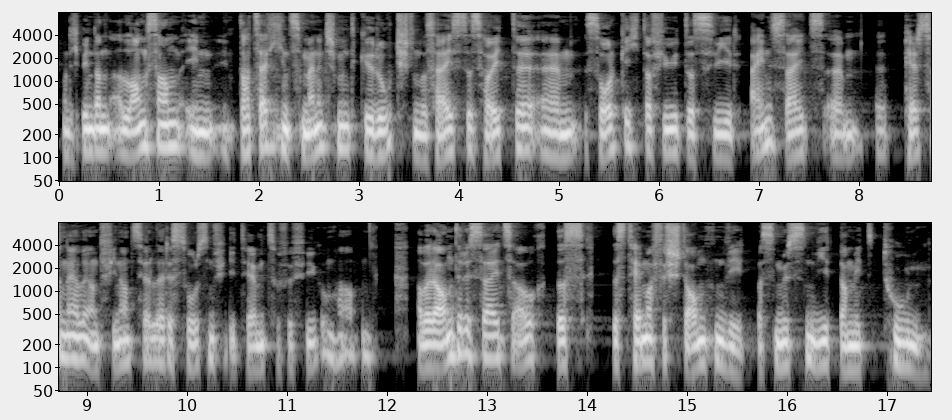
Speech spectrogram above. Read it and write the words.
Und ich bin dann langsam in, tatsächlich ins Management gerutscht. Und das heißt, dass heute ähm, sorge ich dafür, dass wir einerseits ähm, personelle und finanzielle Ressourcen für die Themen zur Verfügung haben haben. Aber andererseits auch, dass das Thema verstanden wird. Was müssen wir damit tun?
